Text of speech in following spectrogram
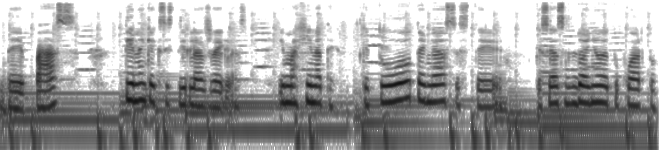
de paz, tienen que existir las reglas. Imagínate que tú tengas, este, que seas el dueño de tu cuarto.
